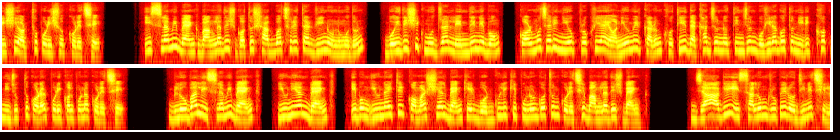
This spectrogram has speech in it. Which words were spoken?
বেশি অর্থ পরিশোধ করেছে। ইসলামী ব্যাংক বাংলাদেশ গত সাত বছরে তার ঋণ অনুমোদন, বৈদেশিক মুদ্রার লেনদেন এবং কর্মচারী নিয়োগ প্রক্রিয়ায় অনিয়মের কারণ খতিয়ে দেখার জন্য তিনজন বহিরাগত নিরীক্ষক নিযুক্ত করার পরিকল্পনা করেছে। Global Islami bank, union bank এবং ইউনাইটেড কমার্শিয়াল ব্যাংকের বোর্ডগুলিকে পুনর্গঠন করেছে বাংলাদেশ ব্যাংক, যা আগে এই সালং গ্রুপের অধীনে ছিল।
